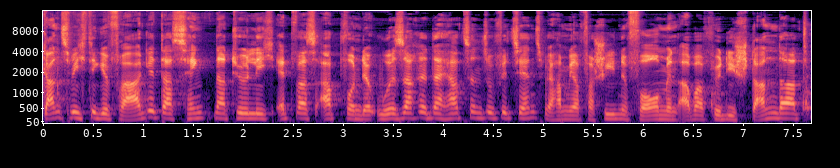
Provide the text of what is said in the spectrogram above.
Ganz wichtige Frage. Das hängt natürlich etwas ab von der Ursache der Herzinsuffizienz. Wir haben ja verschiedene Formen, aber für die Standard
